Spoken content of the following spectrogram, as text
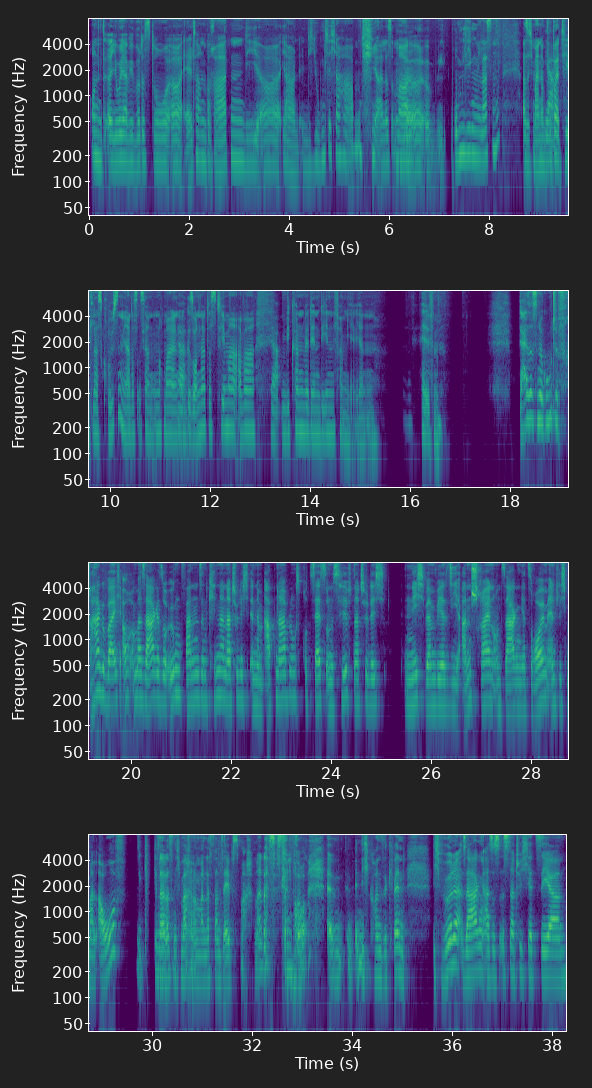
Und äh, Julia, wie würdest du äh, Eltern beraten, die äh, ja die Jugendliche haben, die alles immer mhm. Äh, rumliegen lassen? Also ich meine, ja. Pubertät lass grüßen, ja, das ist ja nochmal ein ja. gesondertes Thema, aber ja. wie können wir denn den Familien helfen? Das ist eine gute Frage, weil ich auch immer sage, so irgendwann sind Kinder natürlich in einem Abnabelungsprozess und es hilft natürlich nicht, wenn wir sie anschreien und sagen, jetzt räum endlich mal auf, die Kinder ja, das nicht machen ja. und man das dann selbst macht. Ne? Das ist genau. dann so ähm, nicht konsequent. Ich würde sagen, also es ist natürlich jetzt sehr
